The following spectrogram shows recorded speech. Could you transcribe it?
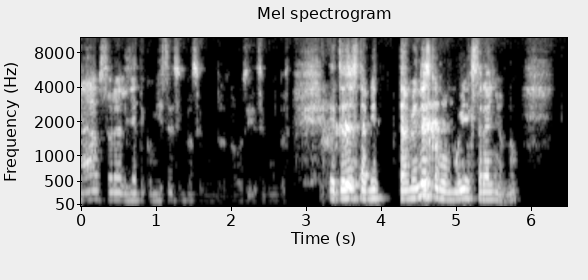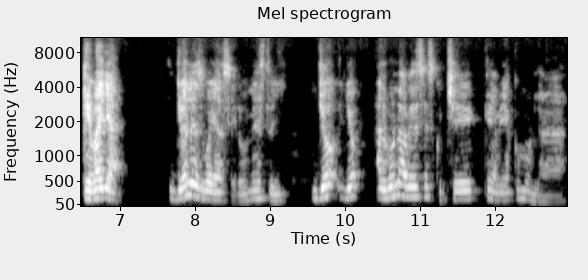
ah, pues órale, ya te comiste cinco segundos, ¿no? Siete segundos. Entonces también, también es como muy extraño, ¿no? Que vaya, yo les voy a ser honesto, yo, yo alguna vez escuché que había como la,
